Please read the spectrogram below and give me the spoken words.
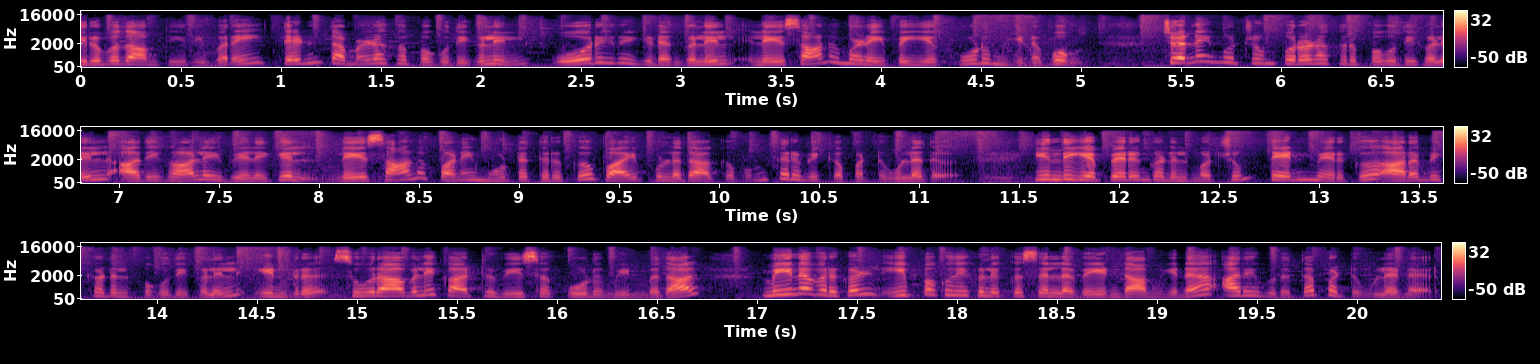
இருபதாம் தேதி வரை தென் தமிழக பகுதிகளில் ஓரிரு இடங்களில் லேசான மழை பெய்யக்கூடும் எனவும் சென்னை மற்றும் புறநகர் பகுதிகளில் அதிகாலை வேளையில் லேசான பனை மூட்டத்திற்கு வாய்ப்புள்ளதாகவும் தெரிவிக்கப்பட்டுள்ளது. இந்திய பெருங்கடல் மற்றும் தென்மேற்கு அரபிக்கடல் பகுதிகளில் இன்று சூறாவளி காற்று வீசக்கூடும் என்பதால் மீனவர்கள் இப்பகுதிகளுக்கு செல்ல வேண்டாம் என அறிவுறுத்தப்பட்டுள்ளனர்.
